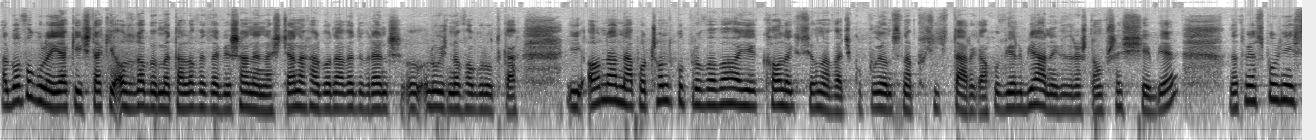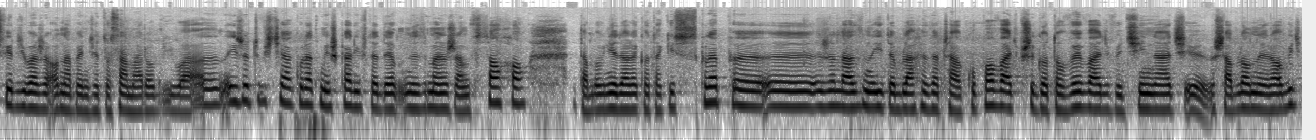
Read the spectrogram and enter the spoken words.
albo w ogóle jakieś takie ozdoby metalowe zawieszane na ścianach, albo nawet wręcz luźno w ogródkach. I ona na początku próbowała je kolekcjonować, kupując na pchlich targach, uwielbianych zresztą przez siebie. Natomiast później stwierdziła, że ona będzie to sama robiła. No I rzeczywiście akurat mieszkali wtedy z mężem w Soho. Tam był niedaleko taki sklep y, y, żelazny i te blachy zaczęła kupować, przygotowywać, wycinać, y, szablony robić.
